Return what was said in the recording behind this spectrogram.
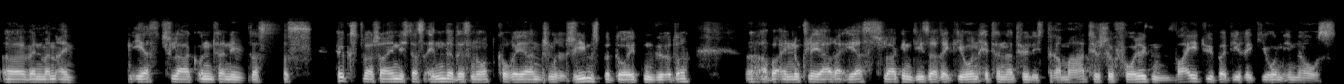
äh, wenn man einen Erstschlag unternimmt, dass das höchstwahrscheinlich das Ende des nordkoreanischen Regimes bedeuten würde. Aber ein nuklearer Erstschlag in dieser Region hätte natürlich dramatische Folgen, weit über die Region hinaus.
